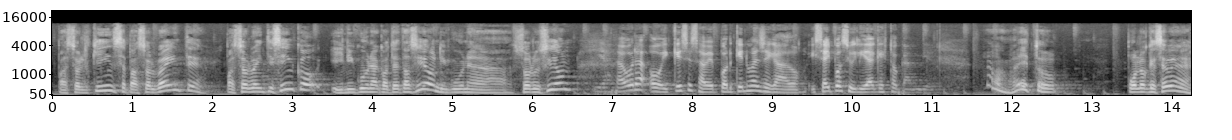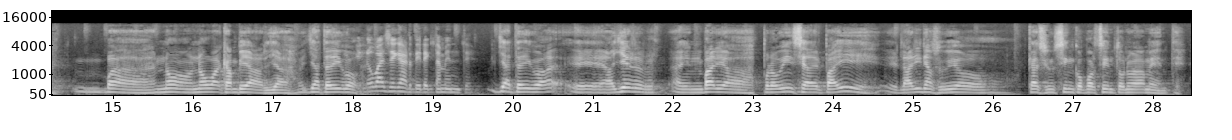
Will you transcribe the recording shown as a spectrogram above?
Pasó el 15, pasó el 20, pasó el 25 y ninguna contestación, ninguna solución. Y hasta ahora, hoy, ¿qué se sabe? ¿Por qué no ha llegado? Y si hay posibilidad que esto cambie. No, esto, por lo que se ve, va, no, no va a cambiar ya. Ya te digo. Que no va a llegar directamente. Ya te digo, eh, ayer en varias provincias del país eh, la harina subió casi un 5% nuevamente.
